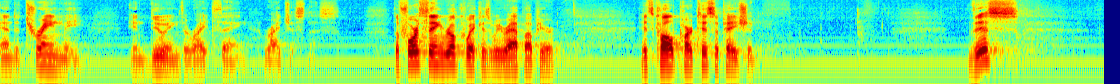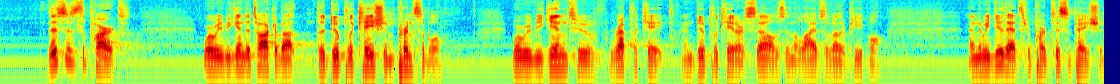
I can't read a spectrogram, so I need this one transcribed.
and to train me in doing the right thing, righteousness? The fourth thing, real quick as we wrap up here, it's called participation. This this is the part where we begin to talk about the duplication principle, where we begin to replicate and duplicate ourselves in the lives of other people. And we do that through participation.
